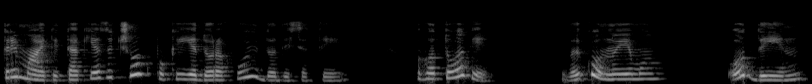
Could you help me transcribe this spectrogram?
Тримайте так язичок, поки я дорахую до десяти. Готові? Виконуємо. Один,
